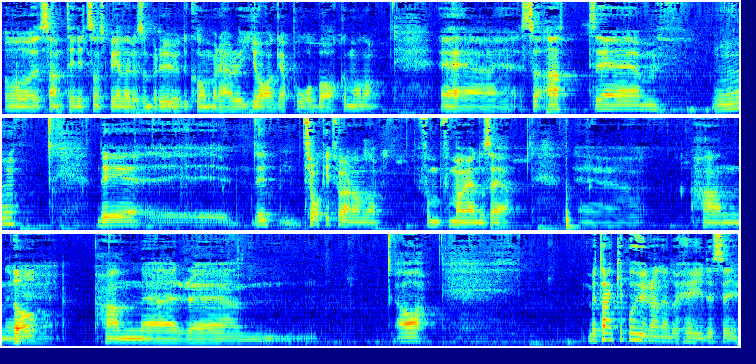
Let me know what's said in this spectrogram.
och samtidigt som spelare som Brud kommer här och jagar på bakom honom. Eh, så att... Eh, mm, det, det, är tråkigt för honom då, får, får man väl ändå säga. Eh, han, ja. han är... Eh, ja, med tanke på hur han ändå höjde sig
